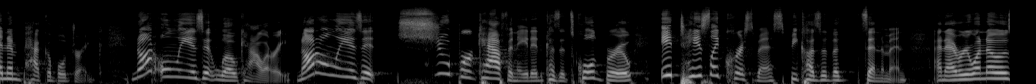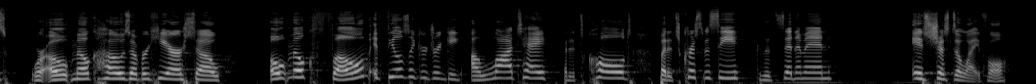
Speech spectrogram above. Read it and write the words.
an impeccable drink. Not only is it low calorie, not only is it super caffeinated because it's cold brew, it tastes like Christmas because of the cinnamon. And everyone knows we're oat milk hoes over here, so oat milk foam, it feels like you're drinking a latte, but it's cold, but it's Christmassy because it's cinnamon. It's just delightful.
